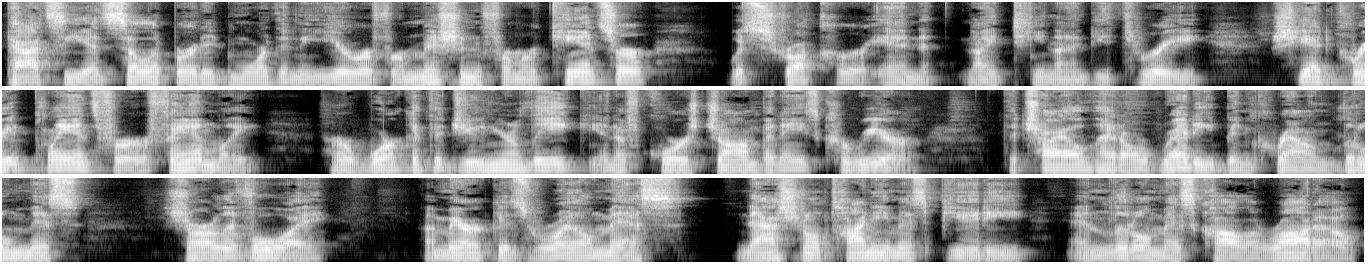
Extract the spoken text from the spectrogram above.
Patsy had celebrated more than a year of remission from her cancer, which struck her in 1993. She had great plans for her family, her work at the Junior League, and of course, JonBenét's career. The child had already been crowned Little Miss Charlevoix, America's Royal Miss, National Tiny Miss Beauty, and Little Miss Colorado,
